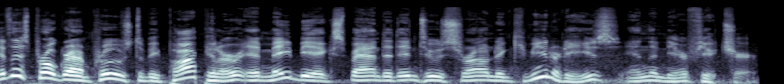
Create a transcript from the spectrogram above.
If this program proves to be popular, it may be expanded into surrounding communities in the near future.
